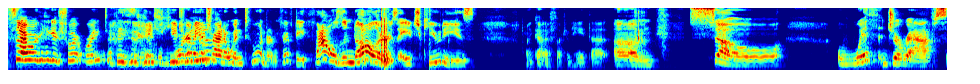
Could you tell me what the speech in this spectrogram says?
Sorry, we're gonna get a short break to play some HQ We're gonna go try to win two hundred and fifty thousand dollars HQDs. Oh my god, I fucking hate that. Um, so with giraffes,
